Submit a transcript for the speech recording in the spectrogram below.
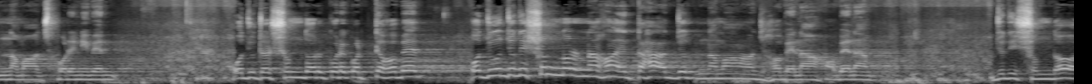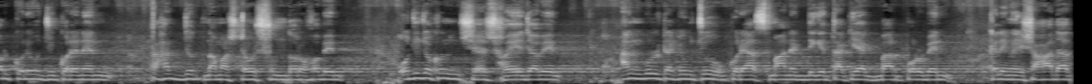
নামাজ পড়ে নেবেন। অজুটা সুন্দর করে করতে হবে। অজু যদি সুন্দর না হয়, তাহাজ্জুদ নামাজ হবে না হবে না। যদি সুন্দর করে অজু করে নেন, তাহাজ্জুদ নামাজটাও সুন্দর হবে। অজু যখন শেষ হয়ে যাবে, আঙ্গুলটাকে উঁচু করে আসমানের দিকে তাকিয়ে একবার পড়বেন। কালিমে শাহাদাত,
